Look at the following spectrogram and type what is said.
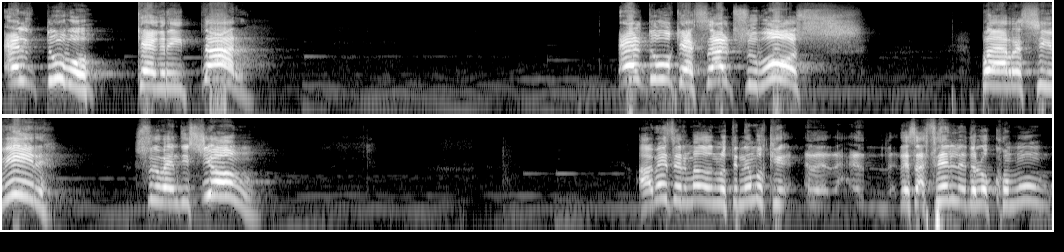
Él tuvo que gritar. Él tuvo que alzar su voz para recibir su bendición. A veces, hermanos, nos tenemos que eh, deshacerle de lo común.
